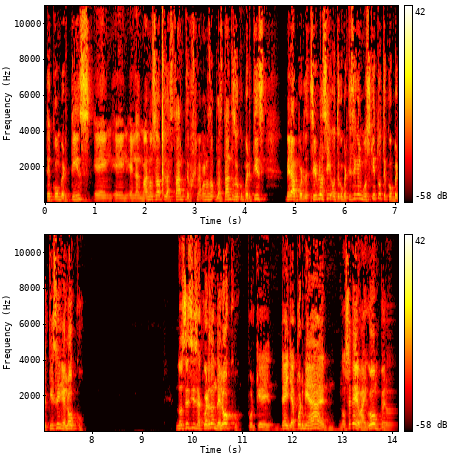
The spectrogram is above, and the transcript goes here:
te convertís en, las manos aplastantes, en las manos aplastantes, o convertís, mira, por decirlo así, o te convertís en el mosquito o te convertís en el loco. No sé si se acuerdan de loco, porque de ya por mi edad, no sé, de baigón, pero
